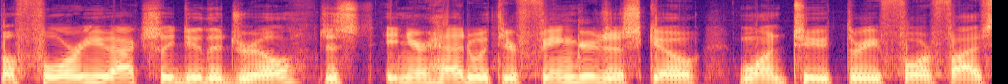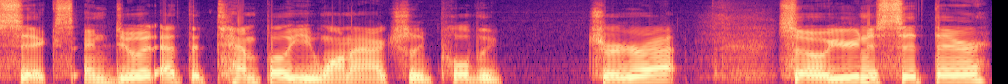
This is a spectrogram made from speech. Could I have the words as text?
before you actually do the drill, just in your head with your finger, just go one, two, three, four, five, six, and do it at the tempo you want to actually pull the trigger at. So you're gonna sit there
